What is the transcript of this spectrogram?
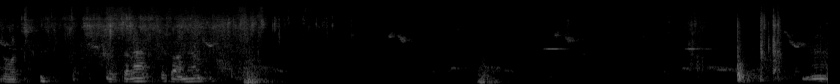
โดด อุจจาระไปก่อนนะครับอืม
